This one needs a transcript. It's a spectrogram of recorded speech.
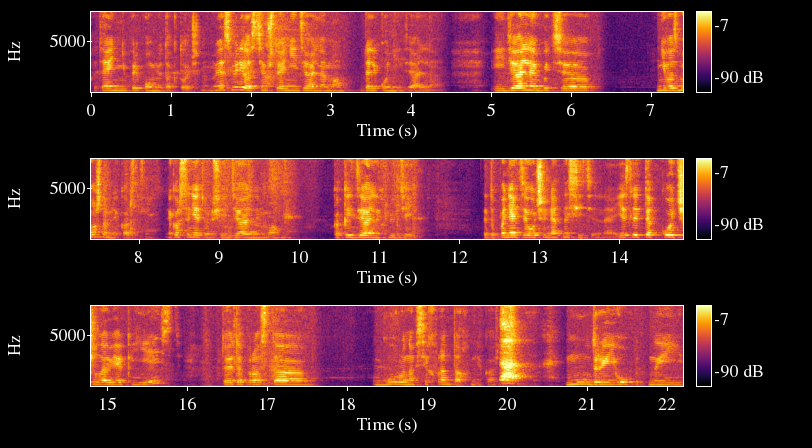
хотя я не припомню так точно. Но я смирилась с тем, что я не идеальная мама, далеко не идеальная. И идеальной быть э, невозможно, мне кажется. Мне кажется, нет вообще идеальной мамы, как идеальных людей. Это понятие очень относительное. Если такой человек есть, то это просто гуру на всех фронтах, мне кажется. Мудрый, опытный,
